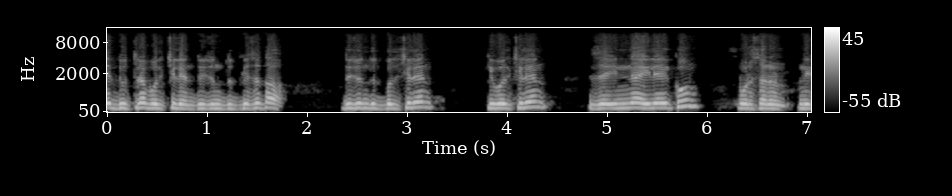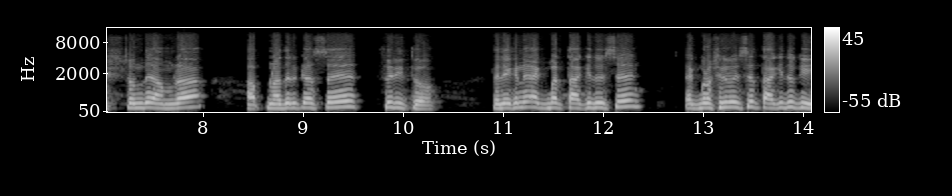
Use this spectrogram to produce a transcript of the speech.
এই দূতরা বলছিলেন। দুইজন দূত গেছে তো? দুইজন দূত বলছিলেন। কি বলছিলেন? যে ইন্না ইলাইকুম মুরসালুন। নিঃসন্দেহে আমরা আপনাদের কাছে ফেরিত তাহলে এখানে একবার তাকিদ হয়েছে, একবার অস্বীকার হয়েছে। তাকিদ কি?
